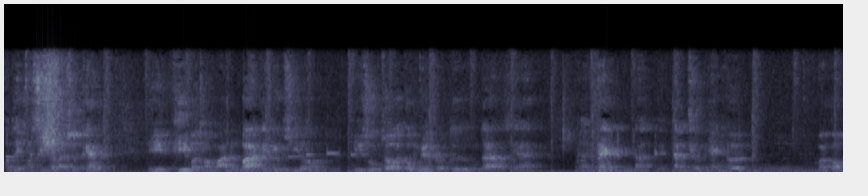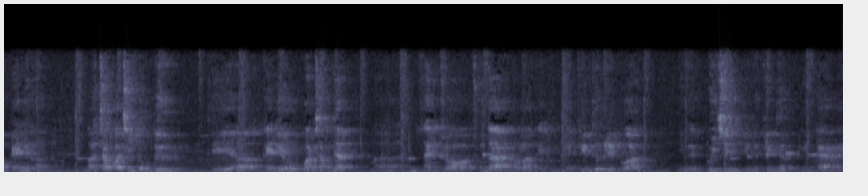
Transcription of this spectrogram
có thể phát sinh ra lãi suất kép. Thì khi mà thỏa mãn được ba cái tiêu chí đó thì giúp cho cái công việc đầu tư của chúng ta sẽ uh, nhanh à, đạt tăng trưởng nhanh hơn. Và còn cái nữa và trong quá trình đầu tư thì ờ, cái điều quan trọng nhất mà dành cho chúng ta đó là cái, cái kiến thức liên quan những cái quy trình những cái kiến thức những cái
